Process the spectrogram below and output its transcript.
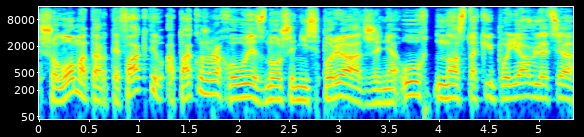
шолома та артефактів, а також враховує зношеність спорядження. Ух, нас такі появляться.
